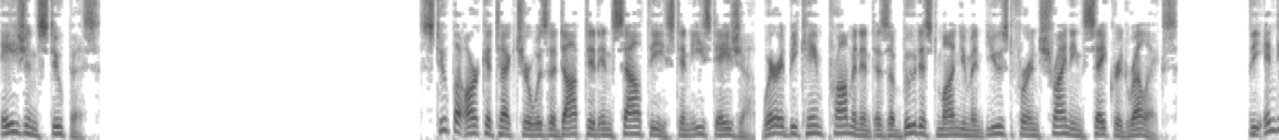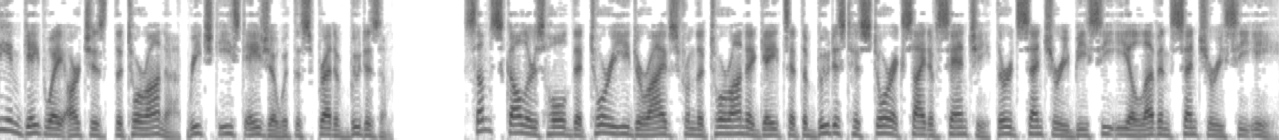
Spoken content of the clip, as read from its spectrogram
Asian stupas Stupa architecture was adopted in Southeast and East Asia, where it became prominent as a Buddhist monument used for enshrining sacred relics. The Indian gateway arches, the Torana, reached East Asia with the spread of Buddhism. Some scholars hold that Torii derives from the Torana gates at the Buddhist historic site of Sanchi 3rd century BCE 11th century CE.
